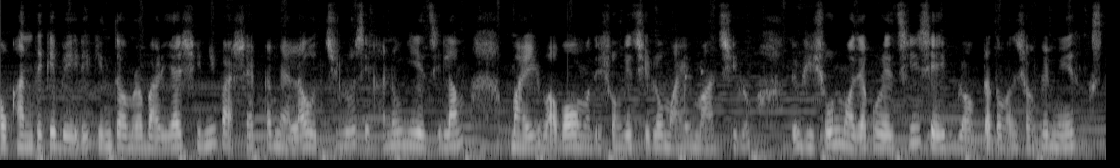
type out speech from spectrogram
ওখান থেকে বেরে কিন্তু আমরা বাড়ি আসিনি। পাশে একটা মেলা হচ্ছিল, সেখানেও গিয়েছিলাম। মায়ের বাবাও আমাদের সঙ্গে ছিল, মায়ের মা ছিল। তো ভীষণ মজা করেছি। সেই ব্লগটা তোমাদের সঙ্গে নেক্সট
